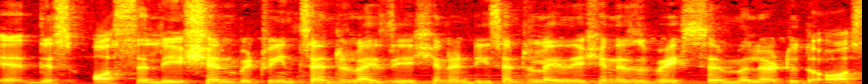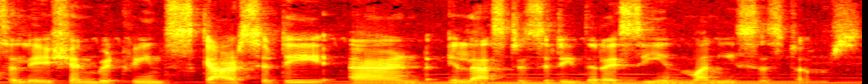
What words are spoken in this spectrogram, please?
eh, this oscillation between centralization and decentralization is very similar to the oscillation between scarcity and elasticity that I see in money systems.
